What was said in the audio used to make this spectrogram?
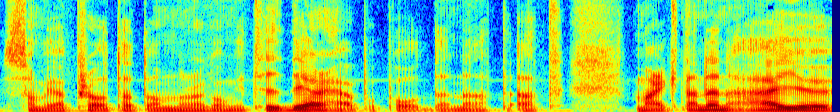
som vi har pratat om några gånger tidigare här på podden att, att marknaden är ju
